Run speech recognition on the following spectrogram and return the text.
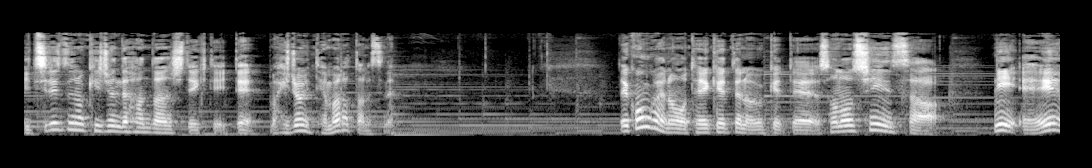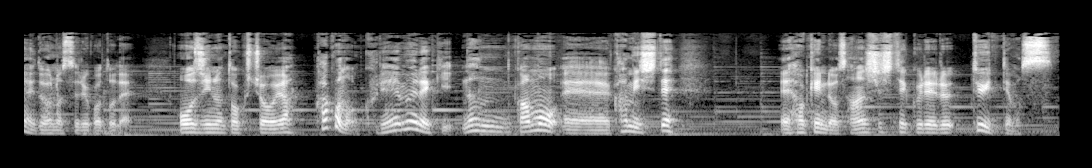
一律の基準で判断してきていて、まあ、非常に手間だったんですね。で今回の提携っていうのを受けてその審査に AI 導入することで法人の特徴や過去のクレーム歴なんかも、えー、加味して保険料を算出してくれると言ってます。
